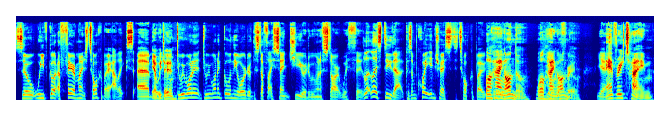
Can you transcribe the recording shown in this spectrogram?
So we've got a fair amount to talk about, Alex. Um, Yeah, we do. Do we want to? Do we want to go in the order of the stuff that I sent you, or do we want to start with? Uh, let, let's do that because I'm quite interested to talk about. Well, the- hang on though. Well, Yeah, hang on though. it. Yeah. Every time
